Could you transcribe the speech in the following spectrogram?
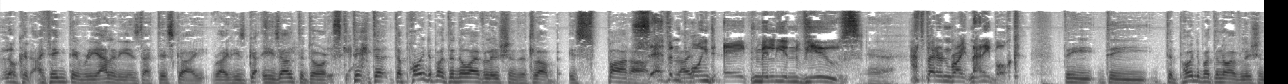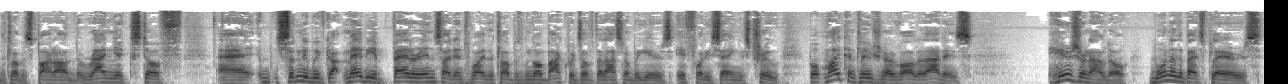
look. I think the reality is that this guy, right? He's got, he's out the door. The, the, the point about the no evolution of the club is spot on. Seven right? point eight million views. Yeah. That's better than writing any book. the the the point about the no evolution of the club is spot on. The Rangnick stuff. Uh, suddenly, we've got maybe a better insight into why the club has been going backwards over the last number of years, if what he's saying is true. But my conclusion out of all of that is, here's Ronaldo, one of the best players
